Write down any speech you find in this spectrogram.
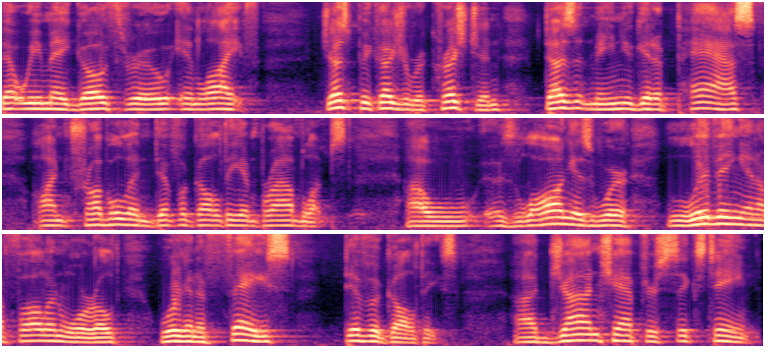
that we may go through in life. Just because you're a Christian doesn't mean you get a pass on trouble and difficulty and problems. Uh, as long as we're living in a fallen world, we're going to face difficulties. Uh, John chapter 16,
